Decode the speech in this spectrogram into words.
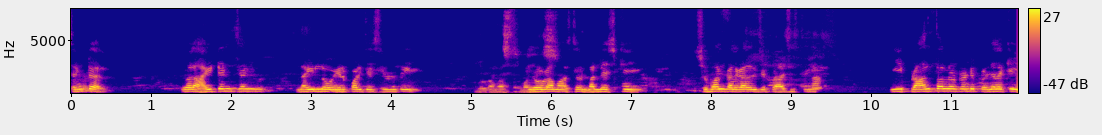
సెంటర్ ఇవాళ హైటెన్షన్ లైన్లో ఏర్పాటు చేసినటువంటి యోగా మాస్టర్ మల్లేష్కి శుభం కలగాలని చెప్పి ఆశిస్తున్నా. ఈ ప్రాంతంలో ఉన్నటువంటి ప్రజలకి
